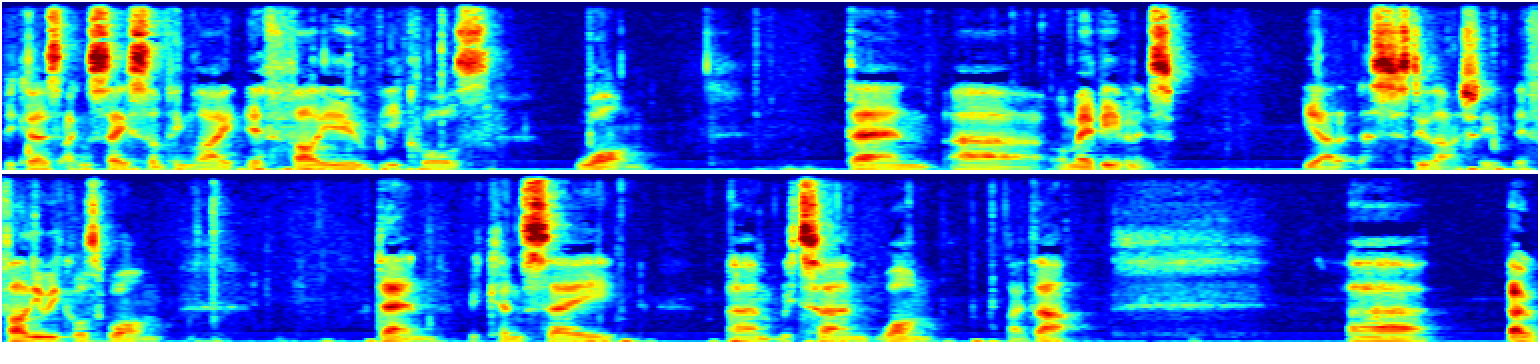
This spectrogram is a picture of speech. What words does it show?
because I can say something like if value equals 1 then, uh, or maybe even it's, yeah, let's just do that actually. If value equals 1, then we can say um, return 1, like that. Uh, oh,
